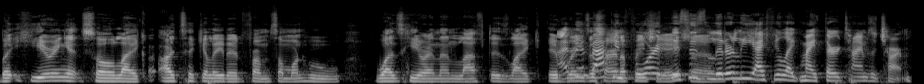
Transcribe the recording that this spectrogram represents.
But hearing it so like articulated from someone who was here and then left is like it I've brings been a back certain and forth. appreciation. This is literally, I feel like my third time's a charm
